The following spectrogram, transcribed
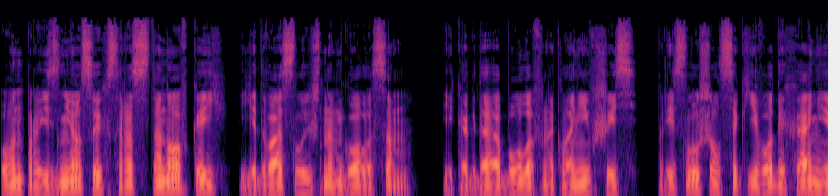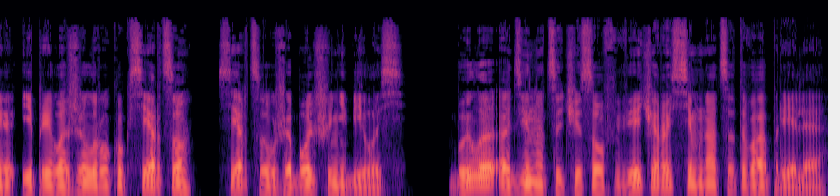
Он произнес их с расстановкой, едва слышным голосом. И когда Абулов, наклонившись, прислушался к его дыханию и приложил руку к сердцу, сердце уже больше не билось. Было 11 часов вечера 17 апреля.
